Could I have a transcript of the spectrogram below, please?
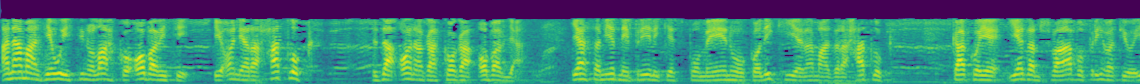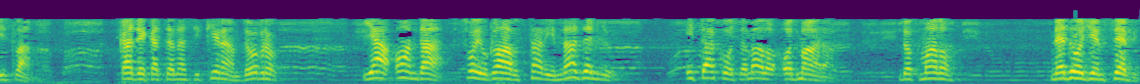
a namaz je uistinu lahko obaviti i on je rahatluk za onoga koga obavlja. Ja sam jedne prilike spomenuo koliki je namaz rahatluk kako je jedan švabu prihvatio islam. Kaže kad se nasikiram dobro ja onda svoju glavu stavim na zemlju i tako se malo odmaram. Dok malo ne dođem sebi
